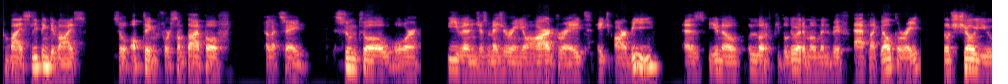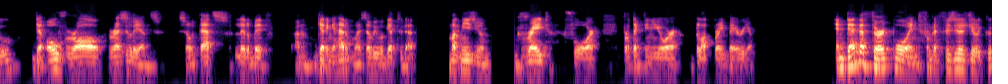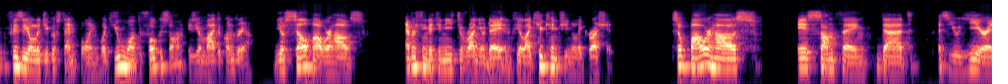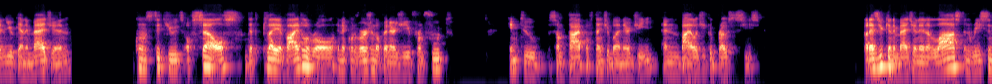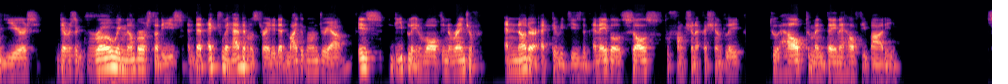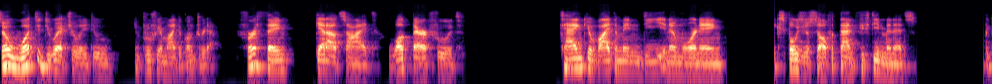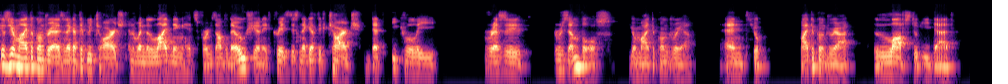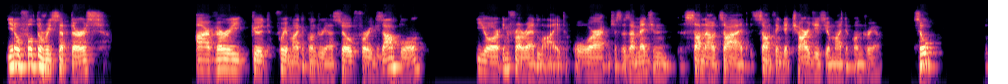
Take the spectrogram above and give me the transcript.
by a sleeping device. So opting for some type of, uh, let's say, Suunto or even just measuring your heart rate, HRV, as you know, a lot of people do at the moment with app like Valkyrie, will show you the overall resilience. So that's a little bit, I'm getting ahead of myself. We will get to that. Magnesium, great for protecting your blood brain barrier. And then the third point from the physiological, physiological standpoint, what you want to focus on is your mitochondria your cell powerhouse, everything that you need to run your day and feel like you can genuinely crush it. So, powerhouse is something that, as you hear and you can imagine, constitutes of cells that play a vital role in the conversion of energy from food into some type of tangible energy and biological processes. But as you can imagine, in the last and recent years, there is a growing number of studies and that actually have demonstrated that mitochondria is deeply involved in a range of another activities that enable cells to function efficiently to help to maintain a healthy body. So what to do actually to improve your mitochondria? First thing, get outside, walk barefoot, tank your vitamin D in the morning, expose yourself for 10, 15 minutes because your mitochondria is negatively charged and when the lightning hits for example the ocean it creates this negative charge that equally resi- resembles your mitochondria and your mitochondria loves to eat that. You know photoreceptors are very good for your mitochondria. So for example your infrared light or just as i mentioned sun outside something that charges your mitochondria so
